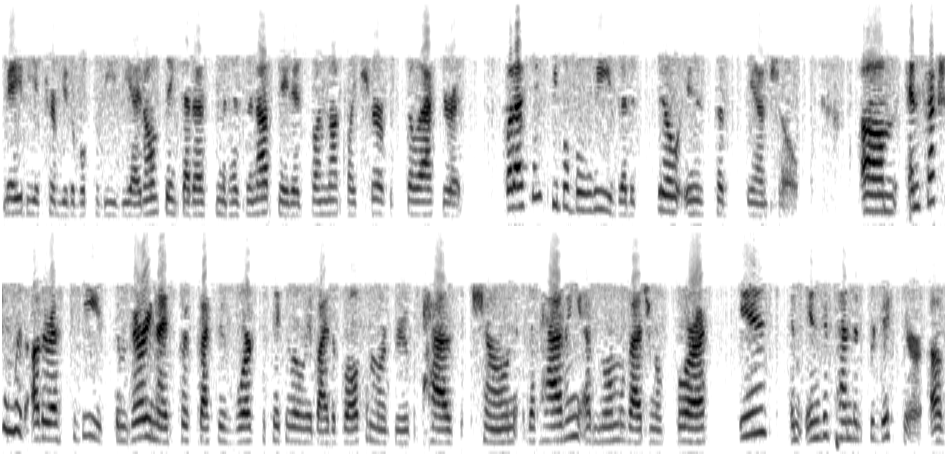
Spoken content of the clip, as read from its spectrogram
may be attributable to BV. I don't think that estimate has been updated, so I'm not quite sure if it's still accurate. But I think people believe that it still is substantial. Um, infection with other STDs, some very nice prospective work, particularly by the Baltimore group, has shown that having abnormal vaginal flora is an independent predictor of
